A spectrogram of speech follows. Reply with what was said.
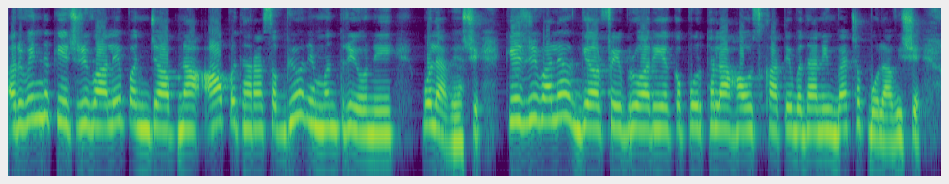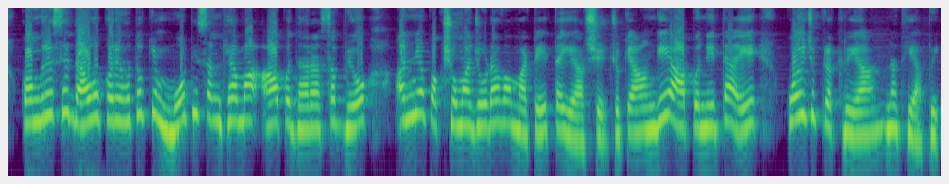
અરવિંદ કેજરીવાલે પંજાબના આપ ધારાસભ્યો અને મંત્રીઓને બોલાવ્યા છે. કેજરીવાલે અગિયાર ફેબ્રુઆરીએ કપૂરથલા હાઉસ ખાતે બધાની બેઠક બોલાવી છે. કોંગ્રેસે દાવો કર્યો હતો કે મોટી સંખ્યામાં આપ ધારાસભ્યો અન્ય પક્ષોમાં જોડાવા માટે તૈયાર છે. જોકે આ અંગે આપ નેતાએ કોઈ જ પ્રક્રિયા નથી આપી.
